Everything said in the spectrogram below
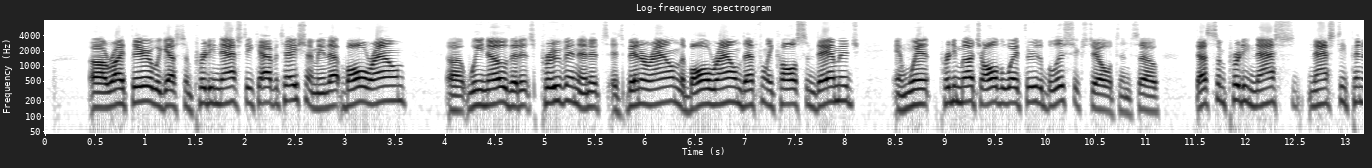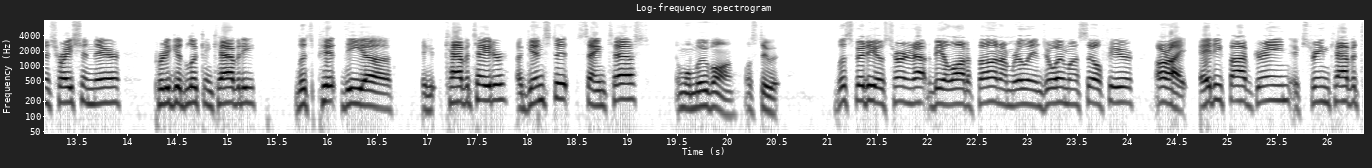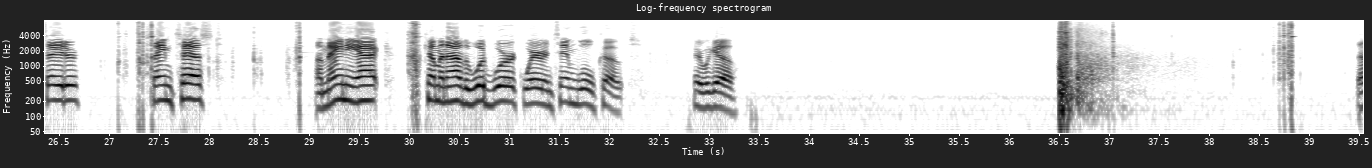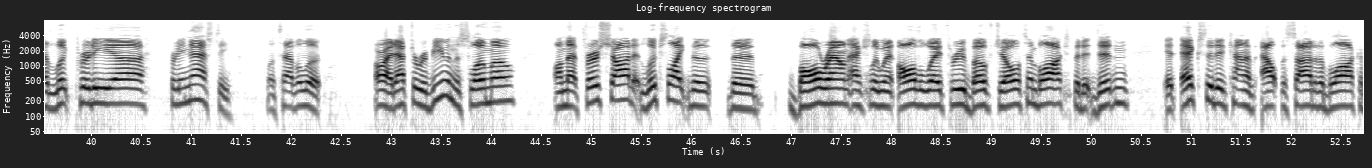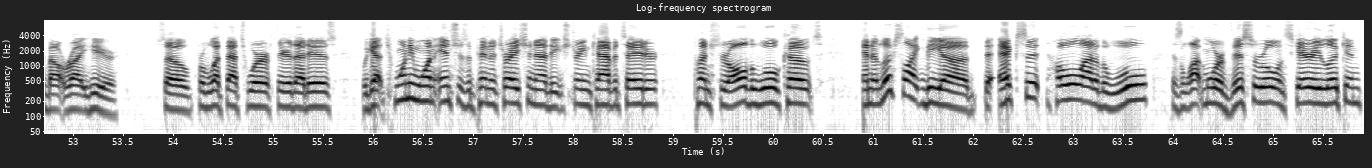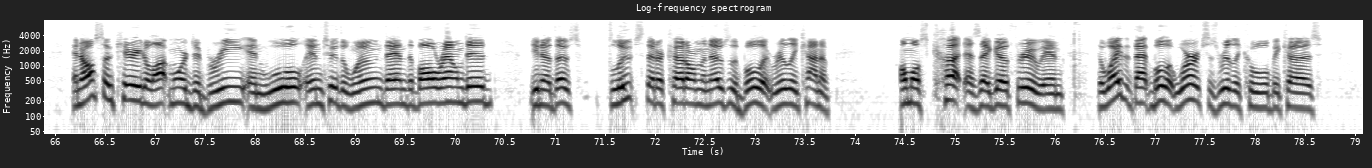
uh, right there. We got some pretty nasty cavitation. I mean, that ball round, uh, we know that it's proven and it's, it's been around. The ball round definitely caused some damage and went pretty much all the way through the ballistics gelatin. So that's some pretty nas nasty penetration there. Pretty good looking cavity. Let's pit the uh, cavitator against it, same test, and we'll move on. Let's do it. This video is turning out to be a lot of fun. I'm really enjoying myself here. All right, 85 grain extreme cavitator, same test, a maniac coming out of the woodwork wearing 10 wool coats. Here we go. That looked pretty, uh, pretty nasty. Let's have a look. All right, after reviewing the slow-mo, on that first shot, it looks like the, the ball round actually went all the way through both gelatin blocks, but it didn't. It exited kind of out the side of the block about right here. So for what that's worth, there that is. We got 21 inches of penetration out of the extreme cavitator, punched through all the wool coats, and it looks like the, uh, the exit hole out of the wool is a lot more visceral and scary looking, and also carried a lot more debris and wool into the wound than the ball round did. You know, those flutes that are cut on the nose of the bullet really kind of almost cut as they go through. And the way that that bullet works is really cool because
